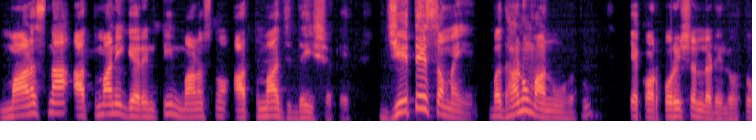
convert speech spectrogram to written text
માણસના આત્માની ગેરંટી માણસનો આત્મા જ દઈ શકે. જે તે સમયે બધાનું માનવું હતું કે કોર્પોરેશન લડેલો હતો,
